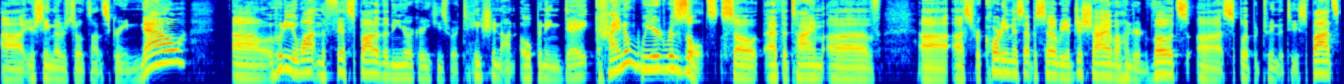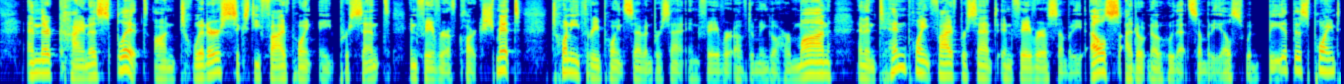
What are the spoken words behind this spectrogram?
Uh, you're seeing the results on screen now. Uh, who do you want in the fifth spot of the New York Yankees rotation on opening day? Kind of weird results. So at the time of uh, us recording this episode, we had just shy of 100 votes uh, split between the two spots, and they're kind of split. On Twitter, 65.8% in favor of Clarke Schmidt, 23.7% in favor of Domingo Germán, and then 10.5% in favor of somebody else. I don't know who that somebody else would be at this point.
